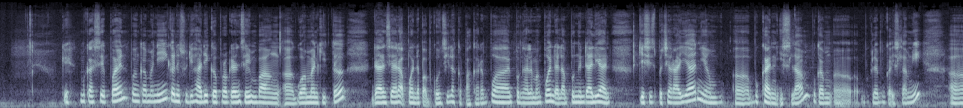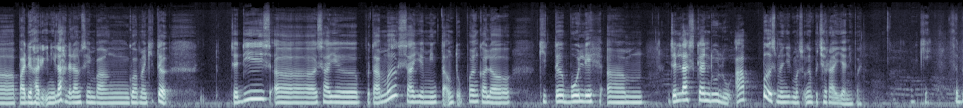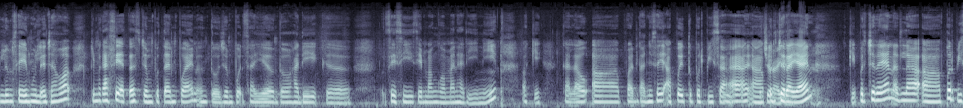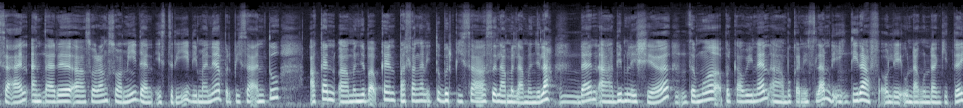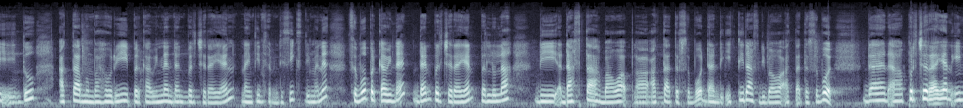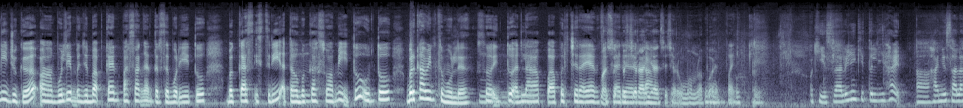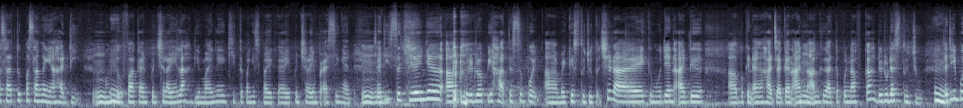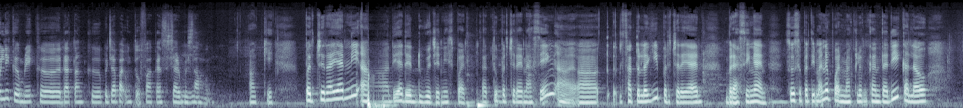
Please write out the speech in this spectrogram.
Okey, terima kasih Puan, Puan Kamani kerana sudi hadir ke program sembang uh, guaman kita dan saya harap Puan dapat berkongsilah kepakaran Puan, pengalaman Puan dalam pengendalian kes perceraian yang uh, bukan Islam, bukan uh, bukan bukan Islam ni uh, pada hari inilah dalam sembang guaman kita. Jadi uh, saya pertama saya minta untuk Puan kalau kita boleh um, jelaskan dulu apa sebenarnya dimaksudkan perceraian ni Puan. Okey. Sebelum saya mula jawab, terima kasih atas jemputan Puan untuk jemput saya untuk hadir ke sesi sembang guaman hari ini. Okey, kalau uh, Puan tanya saya apa itu perpisahan, hmm, uh, perceraian. perceraian. Okay, perceraian adalah uh, perpisaan hmm. antara uh, seorang suami dan isteri di mana perpisaan tu akan uh, menyebabkan pasangan itu berpisah selama-lamanya lah. Hmm. Dan uh, di Malaysia, hmm. semua perkahwinan uh, bukan Islam diiktiraf hmm. oleh undang-undang kita iaitu hmm. Akta Membahuri Perkahwinan dan hmm. Perceraian 1976 di mana semua perkahwinan dan perceraian perlulah didaftar bahawa uh, hmm. akta tersebut dan diiktiraf di bawah akta tersebut. Dan uh, perceraian ini juga uh, boleh menyebabkan pasangan tersebut iaitu bekas isteri atau hmm. bekas suami itu untuk berkahwin semula. So hmm. itu adalah apa perceraian Maksud secara perceraian uh, secara umum lah puan. Okey. Okey, selalunya kita lihat uh, hanya salah satu pasangan yang hadir mm. untuk fakan perceraian lah di mana kita panggil sebagai perceraian berasingan. Mm. Jadi sekiranya uh, kedua-dua pihak tersebut uh, mereka setuju untuk cerai, kemudian ada uh, berkenaan dengan hak jagaan mm. anak ke ataupun nafkah, dua-dua dah setuju. Mm. Jadi boleh ke mereka datang ke pejabat untuk fakan secara mm. bersama? Okey. Perceraian ni uh, dia ada dua jenis pun. Satu okay. perceraian asing, uh, uh, satu lagi perceraian berasingan. So seperti mana puan maklumkan tadi kalau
